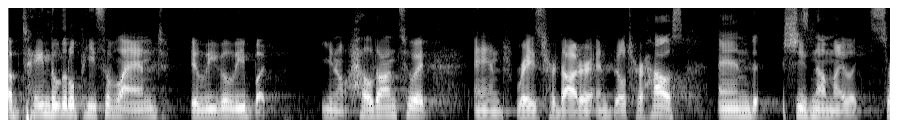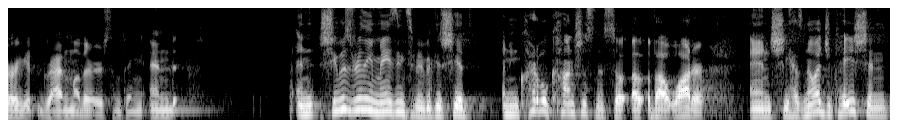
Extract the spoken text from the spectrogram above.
obtained a little piece of land illegally, but you know, held on to it and raised her daughter and built her house. And she's now my like surrogate grandmother or something. And, and she was really amazing to me because she had an incredible consciousness about water. And she has no education,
